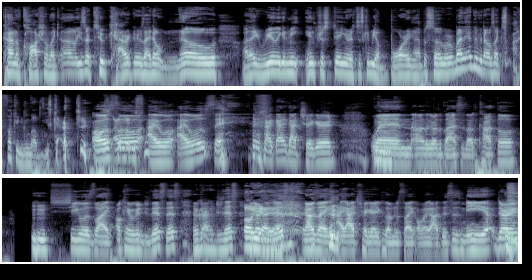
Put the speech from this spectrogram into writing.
kind of cautious. I'm like, oh, these are two characters I don't know. Are they really gonna be interesting, or is this gonna be a boring episode? But by the end of it, I was like, I fucking love these characters. Also, wanna- I will I will say I kinda got triggered when uh, the girl with the glasses, uh, Kato, Mhm. she was like, "Okay, we're gonna do this, this, we're gonna do this, Oh, yeah, yeah. this," and I was like, I got triggered because I'm just like, "Oh my god, this is me during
